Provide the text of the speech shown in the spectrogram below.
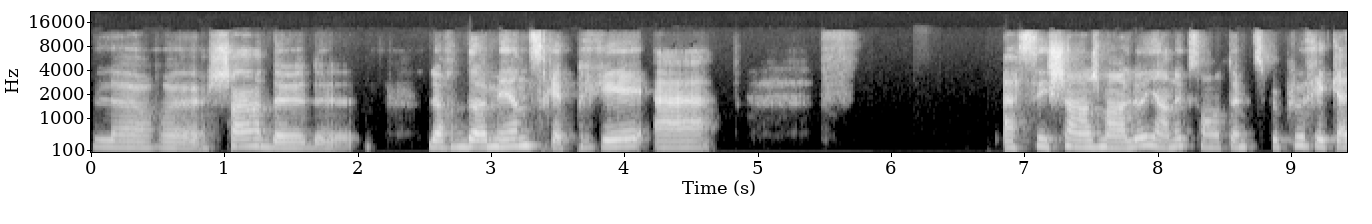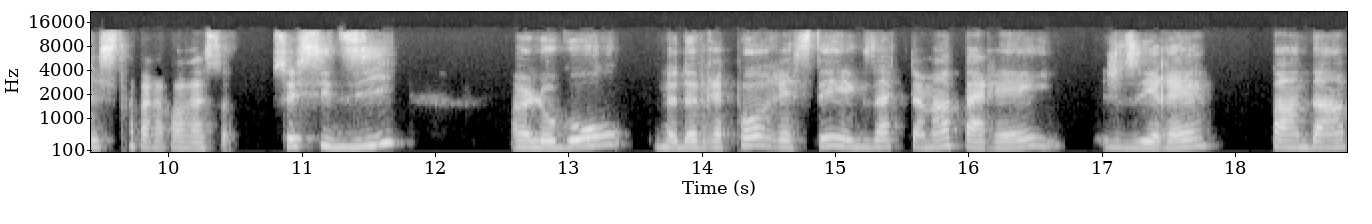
leur euh, champ de, leur domaine serait prêt à, à ces changements-là? Il y en a qui sont un petit peu plus récalcitrants par rapport à ça. Ceci dit, un logo, ne devrait pas rester exactement pareil, je dirais, pendant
